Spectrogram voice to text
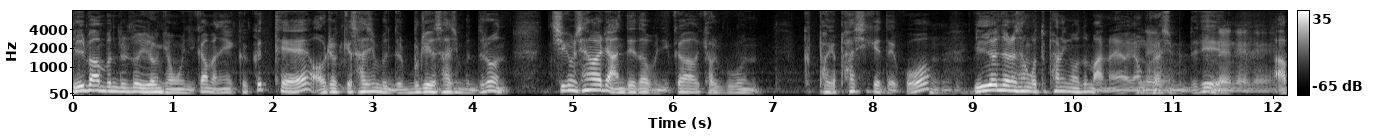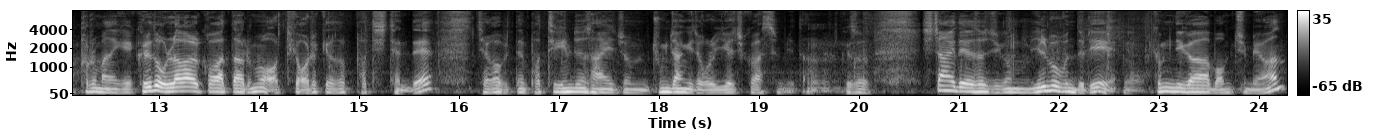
일반 분들도 이런 경우니까 만약에 그 끝에 어렵게 사신 분들, 무리해 사신 분들은 지금 생활이 안 되다 보니까 결국은 급하게 파시게 되고 음. 일 1년 전에 산 것도 파는 경우도 많아요. 영끌하신 네. 분들이. 네, 네, 네. 앞으로 만약에 그래도 올라갈 것 같다 그러면 어떻게 어렵게라도 버티실 텐데 제가 볼 때는 버티기 힘든 상황이 좀 중장기적으로 이어질 것 같습니다. 음. 그래서 시장에 대해서 지금 일부 분들이 네. 금리가 멈추면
